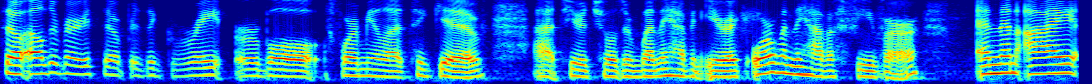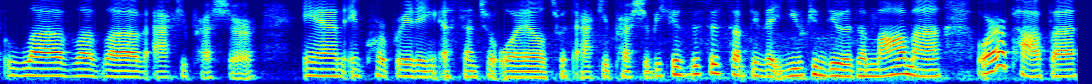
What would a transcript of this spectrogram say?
so elderberry syrup is a great herbal formula to give uh, to your children when they have an earache or when they have a fever. And then I love, love, love acupressure and incorporating essential oils with acupressure because this is something that you can do as a mama or a papa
